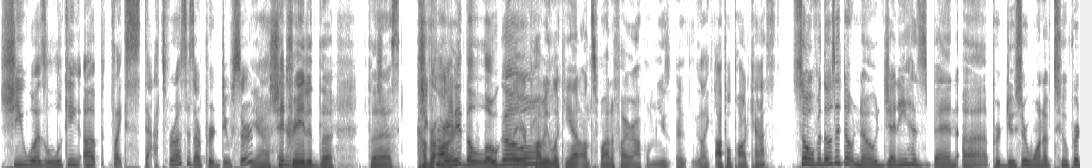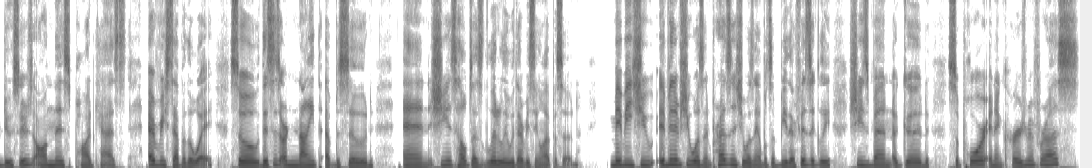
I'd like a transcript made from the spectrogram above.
She was looking up like stats for us as our producer. Yeah, she And- created the the s- cover she created art the logo. that you're probably looking at on Spotify or Apple Music, er, like Apple Podcast. So, for those that don't know, Jenny has been a producer, one of two producers on this podcast every step of the way. So, this is our ninth episode, and she has helped us literally with every single episode. Maybe she, even if she wasn't present, she wasn't able to be there physically, she's been a good support and encouragement for us.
